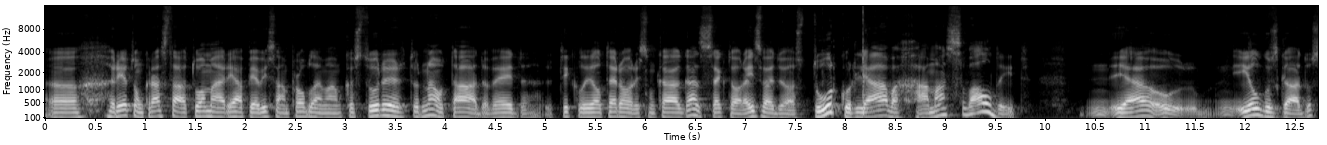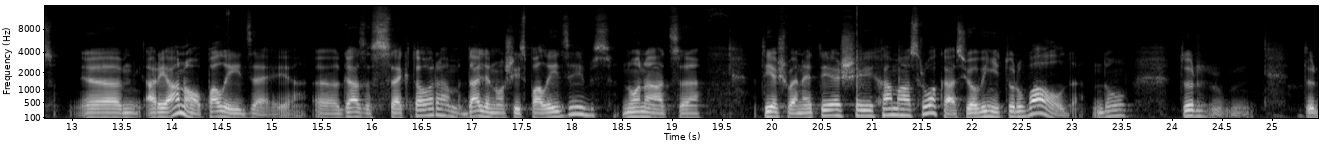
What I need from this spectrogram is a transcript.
rietumkrastā tomēr jā, pie visām problēmām, kas tur ir, tur nav tāda veida tik liela terorisma, kā Gazas sektorā izveidojās tur, kur ļāva Hamas valdīt. Jā, ilgus gadus um, arī ANO palīdzēja uh, Gazas sektoram. Daļa no šīs palīdzības nonāca tieši vai netieši Hamas rokās, jo viņi tur valda. Nu, tur, Tur,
